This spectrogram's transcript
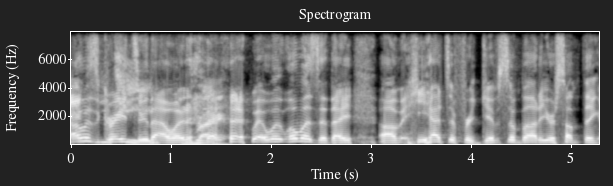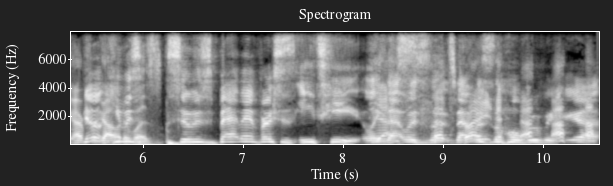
that was great too. That one, right? what was it? They um, he had to forgive somebody or something. I no, forgot what was, it was. So it was Batman versus ET. Like yes, that was the, that right. was the whole movie. Yeah,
